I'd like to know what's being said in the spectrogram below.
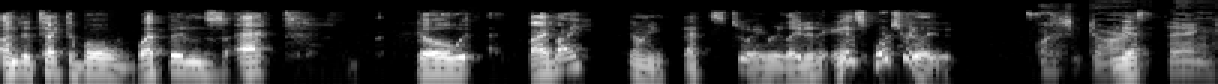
Undetectable Weapons Act go bye bye. I mean, that's two A related and sports related. This darn Yeah. thing.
